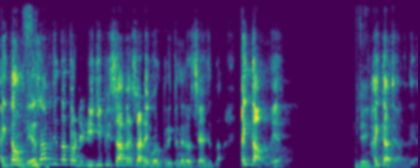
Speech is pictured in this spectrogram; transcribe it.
ਐਦਾਂ ਹੁੰਦੇ ਆ ਸਾਹਿਬ ਜਿੱਦਾਂ ਤੁਹਾਡੇ ਡੀਜੀਪੀ ਸਾਹਿਬ ਹੈ ਸਾਡੇ ਗੁਰਪ੍ਰੀਤ ਨੇ ਦੱਸਿਆ ਜਿੱਦਾਂ ਐਦਾਂ ਹੁੰਦੇ ਆ ਜੀ ਐਦਾਂ ਚੱਲਦੇ ਆ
